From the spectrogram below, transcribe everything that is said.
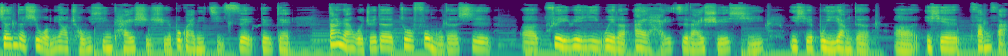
真的是我们要重新开始学，不管你几岁，对不对？当然，我觉得做父母的是。呃，最愿意为了爱孩子来学习一些不一样的呃一些方法。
